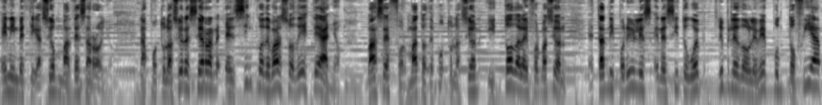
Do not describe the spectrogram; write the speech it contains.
en investigación más desarrollo. Las postulaciones cierran el 5 de marzo de este año. Bases, formatos de postulación y toda la información están disponibles en el sitio web www.fia.cl.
